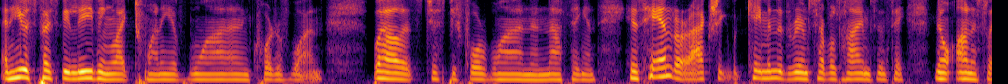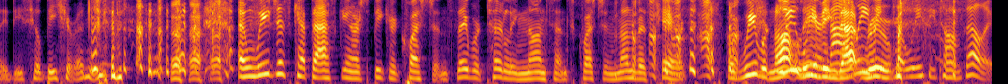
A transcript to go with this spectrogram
And he was supposed to be leaving like 20 of 1, quarter of 1. Well, it's just before 1 and nothing. And his handler actually came into the room several times and say, No, honest ladies, he'll be here any minute. and we just kept asking our speaker questions. They were totally nonsense questions. None of us cared. But we were not we leaving were not that leaving room. until we see Tom Selleck.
